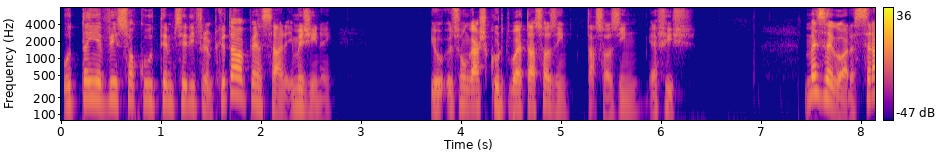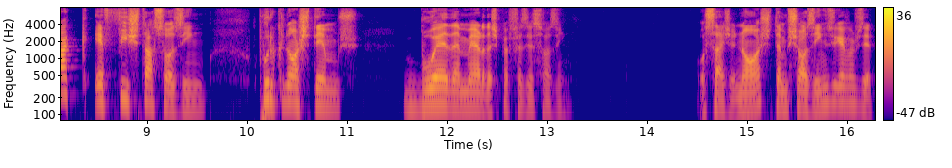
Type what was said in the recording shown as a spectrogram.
Ou tem a ver só com o tempo ser diferente? Porque eu estava a pensar, imaginem eu, eu sou um gajo que curto bué estar sozinho. Estar sozinho é fixe. Mas agora, será que é fixe estar sozinho porque nós temos bué da merdas para fazer sozinho? Ou seja, nós estamos sozinhos e o que é que vamos dizer?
